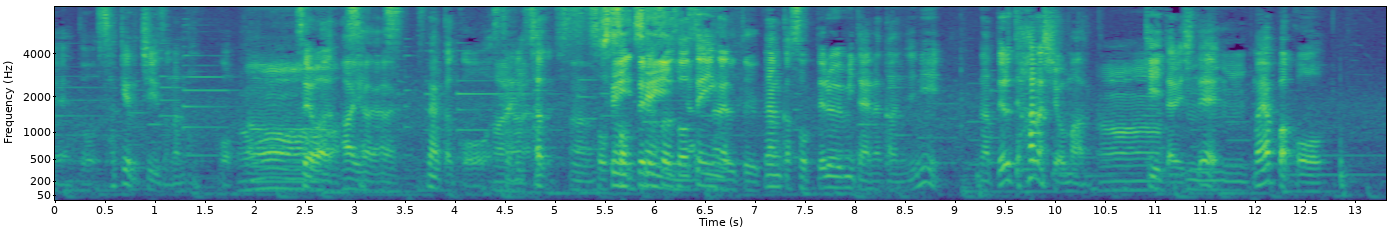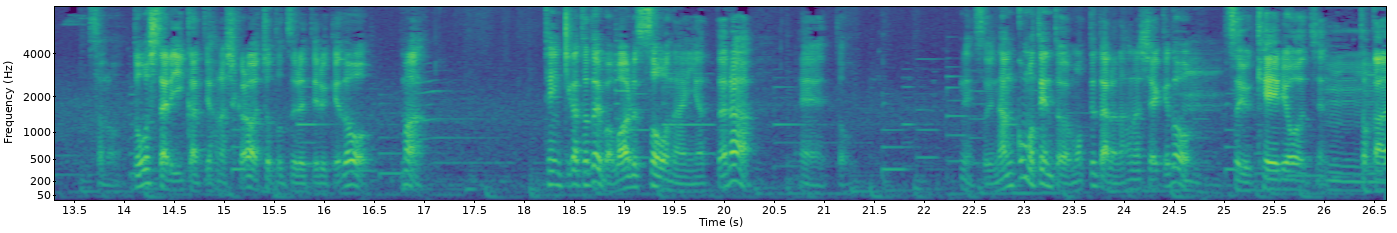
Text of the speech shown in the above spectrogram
えっと避けるチーズなのこあー。うそれははいはいはい。なんかこうはいはい。さうん。そ繊維沿ってるそうそう繊繊維維になるというか。がなんか沿ってるみたいな感じになってるって話をまあ聞いたりして、うんうんうん。まあ、やっぱこうそのどうしたらいいかっていう話からはちょっとずれてるけどまあ天気が例えば悪そうなんやったらえっ、とねそういう何個もテントが持ってたらの話やけど、そういう軽量とか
